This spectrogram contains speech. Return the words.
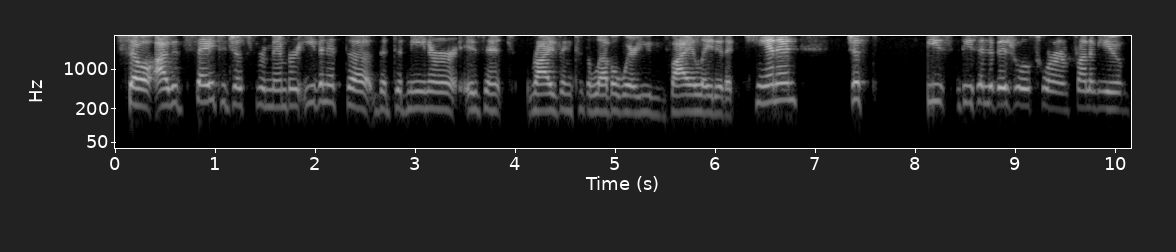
So I would say to just remember, even if the, the demeanor isn't rising to the level where you've violated a canon, just these these individuals who are in front of you,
